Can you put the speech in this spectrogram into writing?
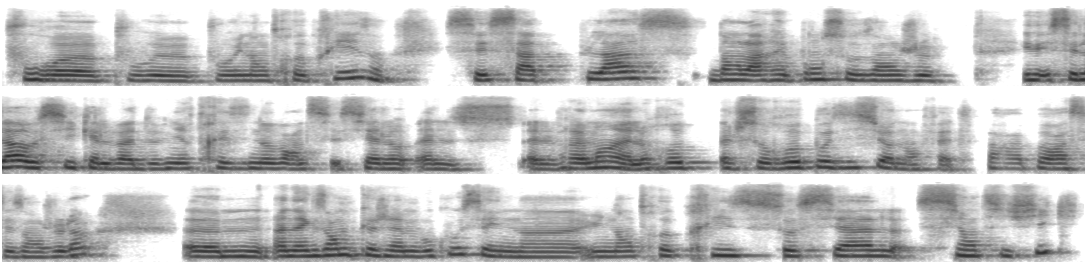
pour, euh, pour, euh, pour une entreprise, c'est sa place dans la réponse aux enjeux. Et c'est là aussi qu'elle va devenir très innovante. C'est si elle, elle, vraiment, elle, elle, se repositionne en fait par rapport à ces enjeux-là. Euh, un exemple que j'aime beaucoup, c'est une, une, entreprise sociale scientifique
